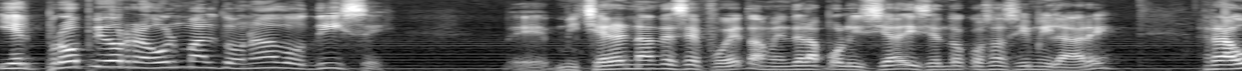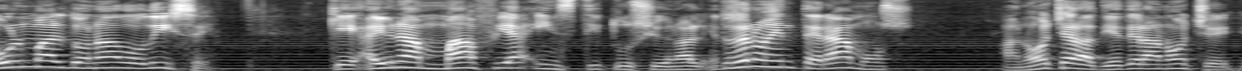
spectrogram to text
Y el propio Raúl Maldonado dice, eh, Michelle Hernández se fue también de la policía diciendo cosas similares. Raúl Maldonado dice que hay una mafia institucional. Entonces nos enteramos anoche a las 10 de la noche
